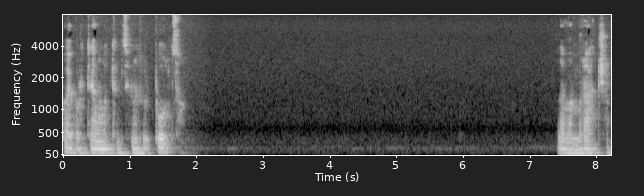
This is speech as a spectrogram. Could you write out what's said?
Poi portiamo l'attenzione sul polso. L'avambraccio.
